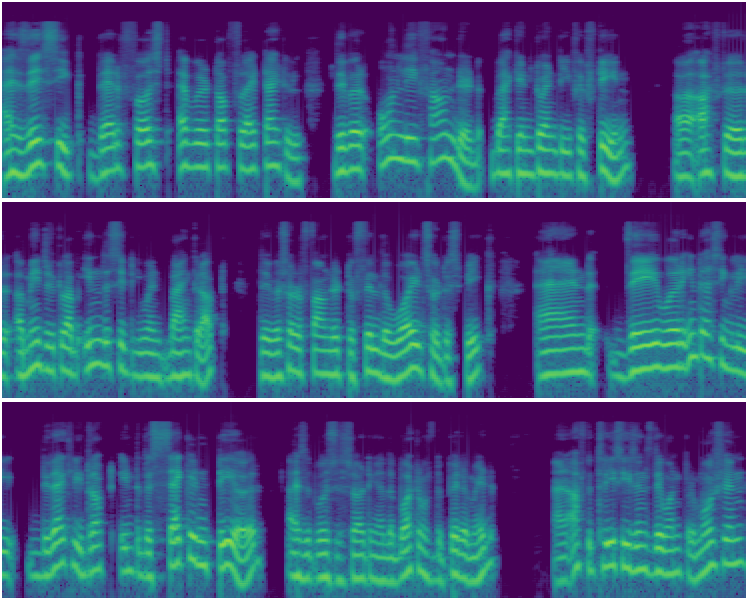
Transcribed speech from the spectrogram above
as they seek their first ever top flight title. They were only founded back in 2015 uh, after a major club in the city went bankrupt. They were sort of founded to fill the void, so to speak. And they were interestingly directly dropped into the second tier as opposed to starting at the bottom of the pyramid. And after three seasons, they won promotion.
